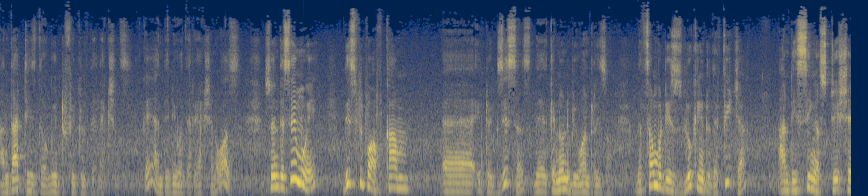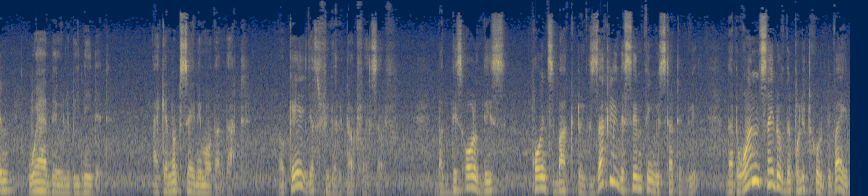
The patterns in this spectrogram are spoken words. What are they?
And that is they were going to fiddle with the elections. Okay? And they knew what the reaction was. So, in the same way, these people have come uh, into existence, there can only be one reason that somebody is looking into the future and is seeing a situation where they will be needed. I cannot say any more than that. Okay, just figure it out for yourself. But this, all this points back to exactly the same thing we started with that one side of the political divide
